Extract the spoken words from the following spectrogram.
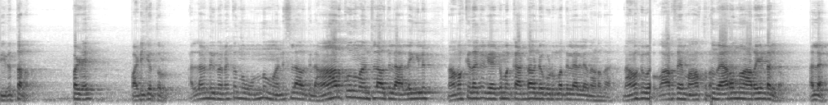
തിരുത്തണം. അപ്പോഴേ പഠിക്കത്തുള്ളൂ. അല്ലാണ്ട് നിനക്കൊന്നും ഒന്നും മനസ്സിലാവത്തില്ല. ആർക്കും ഒന്നും മനസ്സിലാവത്തില്ല. അല്ലെങ്കിൽ നമുക്കിതൊക്കെ കേൾക്കുമ്പോൾ കണ്ടവന്റെ കുടുംബത്തിലല്ലേ നടന്നത്? നമുക്ക് വാർത്തയെ മാത്രം. വേറൊന്നും അറിയണ്ടല്ലോ. അല്ലേ?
